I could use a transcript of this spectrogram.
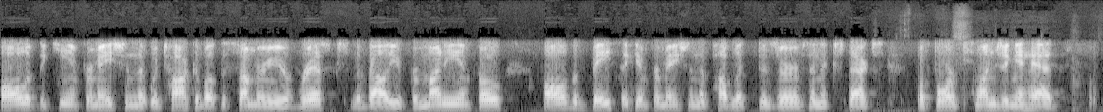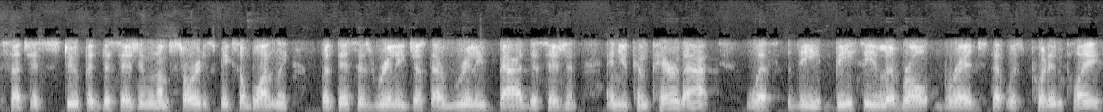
all of the key information that would talk about the summary of risks, the value for money info, all the basic information the public deserves and expects before plunging ahead with such a stupid decision. And I'm sorry to speak so bluntly, but this is really just a really bad decision. And you compare that with the BC Liberal bridge that was put in place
